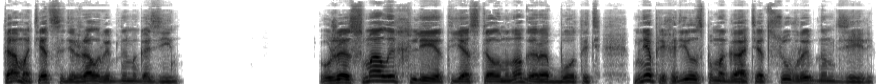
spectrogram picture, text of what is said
там отец содержал рыбный магазин. Уже с малых лет я стал много работать, мне приходилось помогать отцу в рыбном деле.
